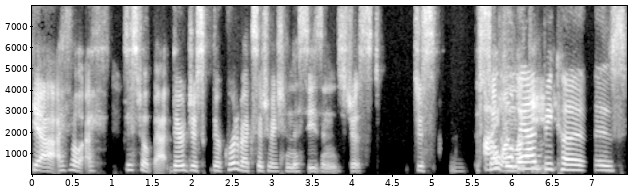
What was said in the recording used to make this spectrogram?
yeah, I feel I just feel bad. They're just their quarterback situation this season is just just so I feel unlucky. bad because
